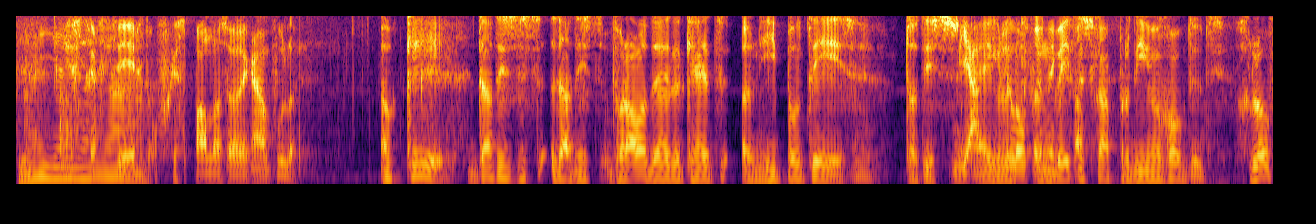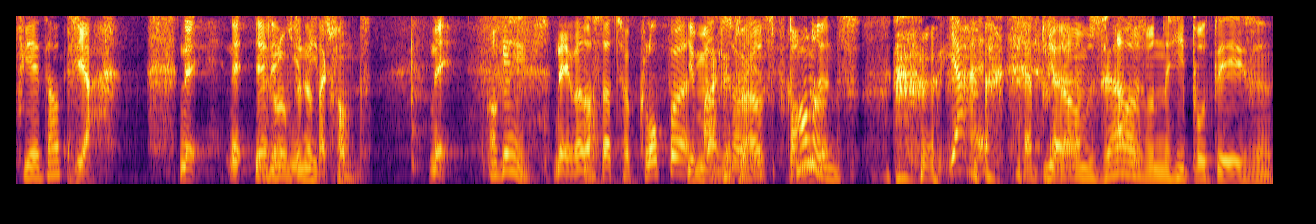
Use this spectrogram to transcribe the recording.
Ja, ja, ja, gestresseerd ja. of gespannen zouden gaan voelen. Oké, dat, is dus- dat is voor alle duidelijkheid een hypothese. Dat is Ja, eigenlijk een van. wetenschapper die een gok doet. Geloof jij dat? Ja. Nee, nee. denk gelooft er niet niets van? Nee. Oké. Nee, want als dat zou kloppen... Je maakt het wel spannend. Ja? Heb je dan Eh, zelf een hypothese?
